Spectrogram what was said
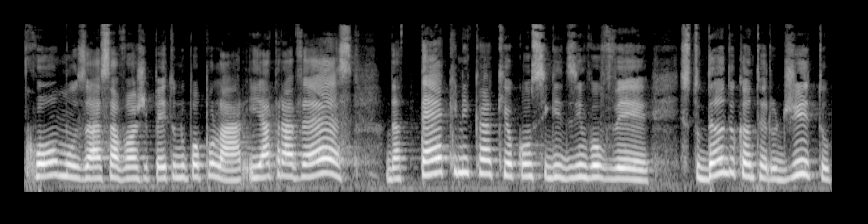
como usar essa voz de peito no popular. E através da técnica que eu consegui desenvolver estudando canto erudito,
